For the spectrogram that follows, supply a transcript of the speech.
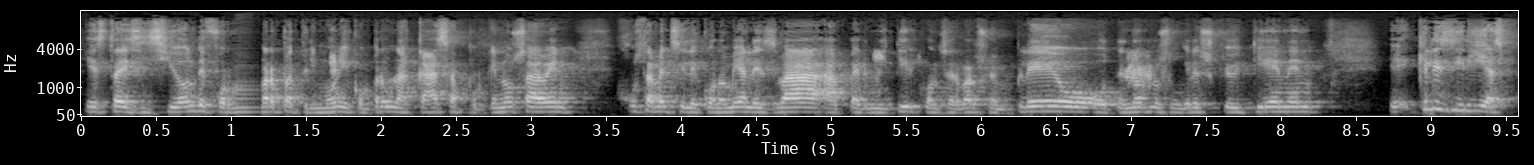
esta decisión de formar patrimonio y comprar una casa porque no saben justamente si la economía les va a permitir conservar su empleo o tener los ingresos que hoy tienen. Eh, ¿Qué les dirías?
